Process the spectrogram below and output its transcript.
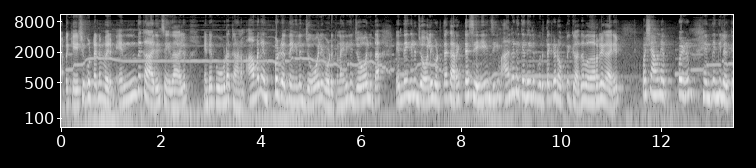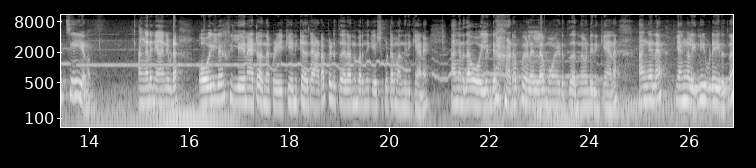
അപ്പോൾ കേശുക്കുട്ടനും വരും. എന്ത് കാര്യം ചെയ്താലും എന്റെ കൂടെ കാണും. അവൻ എപ്പോഴും എന്തെങ്കിലും ജോലി കൊടുക്കണം. എനിക്ക് ജോലി ഇതാ എന്തെങ്കിലും ജോലി കൊടുത്താൽ കറക്റ്റായി ചെയ്യുകയും ചെയ്യും. അതിന്റെ ഇടയ്ക്ക് എന്തെങ്കിലും കുരുത്തക്കേട് ഒപ്പിക്കും. അത് വേറൊരു കാര്യം. പക്ഷെ അവൻ എപ്പോഴും എന്തെങ്കിലുമൊക്കെ ചെയ്യണം. അങ്ങനെ ഞാനിവിടെ ഓയിൽ ഫില്ല് ചെയ്യാനായിട്ട് വന്നപ്പോഴേക്കും എനിക്ക് അതിന്റെ അടപ്പെടുത്ത് തരാമെന്ന് പറഞ്ഞ് കേശുക്കുട്ടൻ വന്നിരിക്കുകയാണ്. അങ്ങനെ ആ ഓയിലിന്റെ അടപ്പുകളെല്ലാം മോ എടുത്ത് തന്നുകൊണ്ടിരിക്കുകയാണ്. അങ്ങനെ ഞങ്ങൾ ഇനി ഇവിടെ ഇരുന്ന്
